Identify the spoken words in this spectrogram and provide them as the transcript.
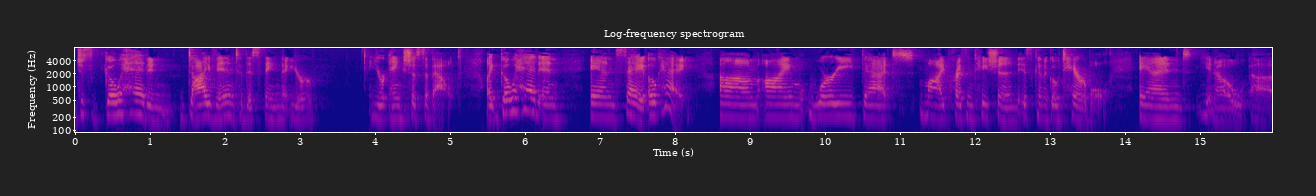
just go ahead and dive into this thing that you're you're anxious about. Like go ahead and and say, okay, um, I'm worried that my presentation is going to go terrible, and you know uh,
